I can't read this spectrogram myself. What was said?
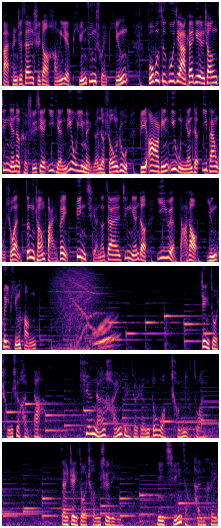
百分之三十的行业平均水平。福布斯估计啊，该电商今年呢可实现一点六亿美元的收入，比二零一五年的一百五十万增长百倍，并且呢，在今年的一月达到盈亏平衡。这座城市很大，天南海北的人都往城里钻。在这座城市里。你起早贪黑，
